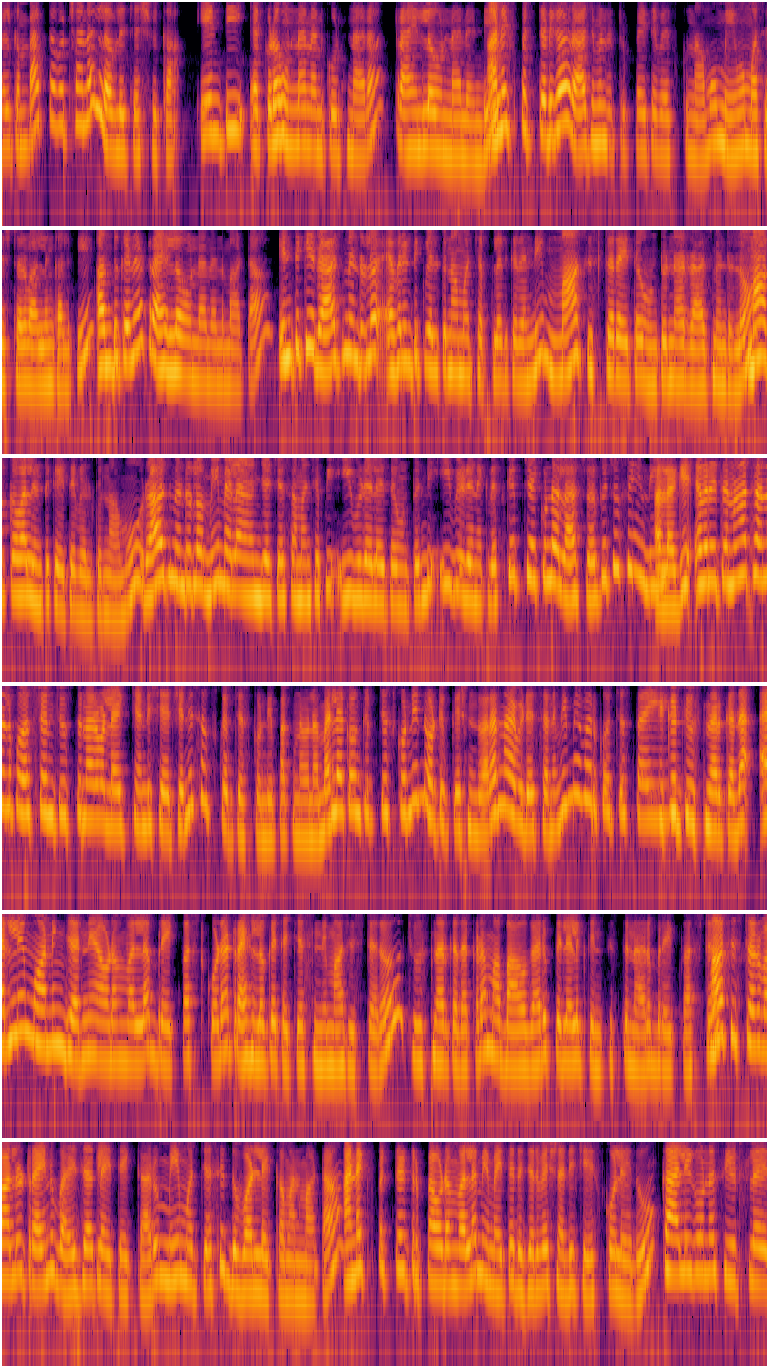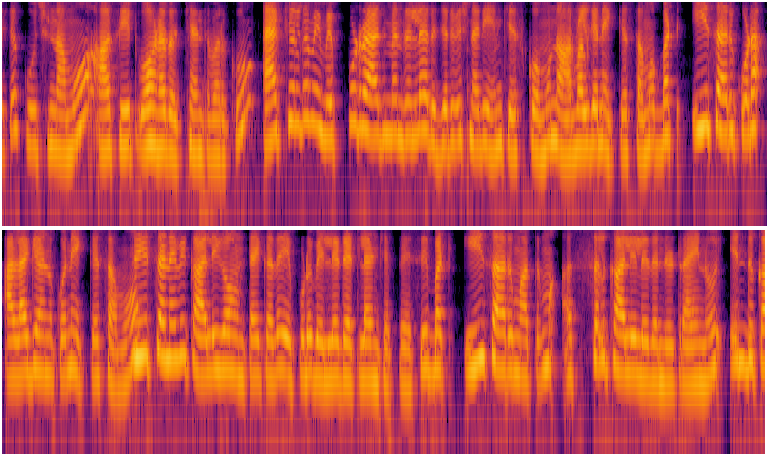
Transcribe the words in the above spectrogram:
Hello everyone welcome back to our channel lovely చష్విక ఏంటి? ఎక్కడో ఉన్నాను అనుకుంటున్నారా ట్రైన్లో ఉన్నానండి. అన్ఎక్స్పెక్టెడ్గా రాజమండ్రి ట్రిప్ అయితే వేసుకున్నాము. మేము మా సిస్టర్ వాళ్ళని కలిపి. అందుకనే ట్రైన్లో ఉన్నానన్నమాట. ఇంతకీ రాజమండ్రిలో ఎవరింటికి వెళ్తున్నామో చెప్పలేదు కదండి. మా సిస్టర్ అయితే ఉంటున్నారు రాజమండ్రిలో. మా అక్క వాళ్ళ ఇంటికి అయితే వెళ్తున్నాము. రాజమండ్రిలో మేము ఎలా ఎంజాయ్ చేసామని చెప్పి ఈ వీడియోలో అయితే ఉంటుంది. ఈ వీడియోని ఇక్కడ స్కిప్ చేయకుండా లాస్ట్ వరకు చూసేయండి. అలాగే ఎవరైతే నా ఛానల్ ఫస్ట్ టైం చూస్తున్నారో లైక్ చేయండి షేర్ చేయండి సబ్స్క్రైబ్ చేసుకోండి. పక్కన ఉన్న మెల్ అకౌంట్ క్లిక్ చేసుకోండి. నోటిఫికేషన్ ద్వారా నా వీడియోస్ అనేవి మీ వరకు వచ్చేస్తాయి. ఇక్కడ చూస్తున్నారు కదా ఎర్లీ మార్నింగ్ జర్నీ అవడం వల్ల బ్రేక్ఫాస్ట్ కూడా ట్రైన్లోకి తెచ్చేసింది మా సిస్టర్. చూస్తున్నారు కదా అక్కడ మా బావగారు పిల్లలకి తినిపిస్తున్నారు బ్రేక్ఫాస్ట్. మా సిస్టర్ వాళ్ళు ట్రైన్ వైజాగ్లో అయితే ఎక్కారు. మేము వచ్చేసి దువ్వాడలో ఎక్కామన్నమాట. అన్ఎక్స్పెక్టెడ్ ట్రిప్ అవడం వల్ల మేమైతే రిజర్వేషన్ అది చేసుకోలేదు. ఖాళీగా ఉన్న సీట్స్లో అయితే కూర్చున్నాము. ఆ సీట్ ఓనర్ వచ్చేంత వరకు. యాక్చువల్గా మేము ఎప్పుడు రాజమండ్రిలో రిజర్వేషన్ అది ఏం చేసుకోము. నార్మల్ గానే ఎక్కేస్తాము. బట్ ఈసారి కూడా అలాగే అనుకొని ఎక్కేసాము. సీట్స్ అనేవి ఖాళీగా ఉంటాయి కదా ఎప్పుడు వెళ్ళేటట్లా అని చెప్పేసి. బట్ ఈసారి మాత్రం అస్సలు ఖాళీ లేదండి ట్రైన్. ఎందుక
